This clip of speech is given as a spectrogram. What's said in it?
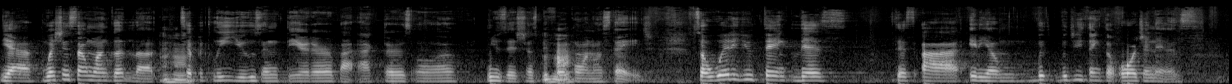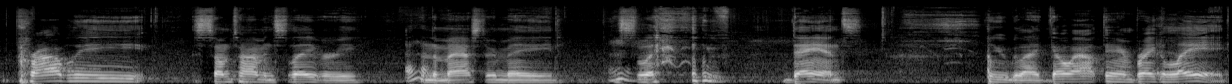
Yeah, wishing someone good luck, Mm-hmm. typically used in theater by actors or musicians before Mm-hmm. going on stage. So, where do you think this this uh, idiom? What, what do you think the origin is? Probably sometime in slavery, Oh. when the master made Mm. the slave dance. He would be like, "Go out there and break a leg,"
